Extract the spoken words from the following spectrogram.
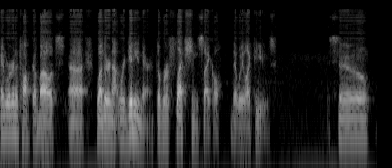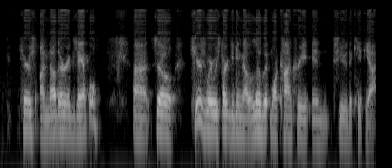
and we're going to talk about uh, whether or not we're getting there, the reflection cycle that we like to use. So here's another example. Uh, so here's where we start getting a little bit more concrete into the KPIs.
